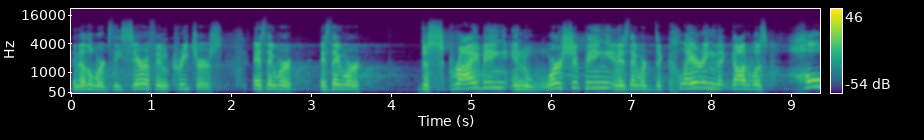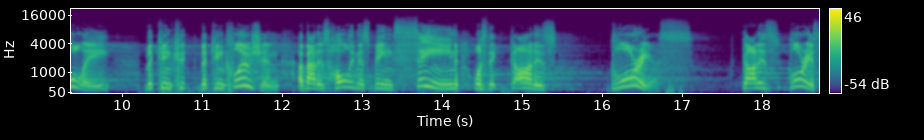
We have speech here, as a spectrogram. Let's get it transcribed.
In other words, these seraphim creatures, as they were as they were describing and worshiping and as they were declaring that God was holy, the, conc- the conclusion about his holiness being seen was that God is glorious. God is glorious.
